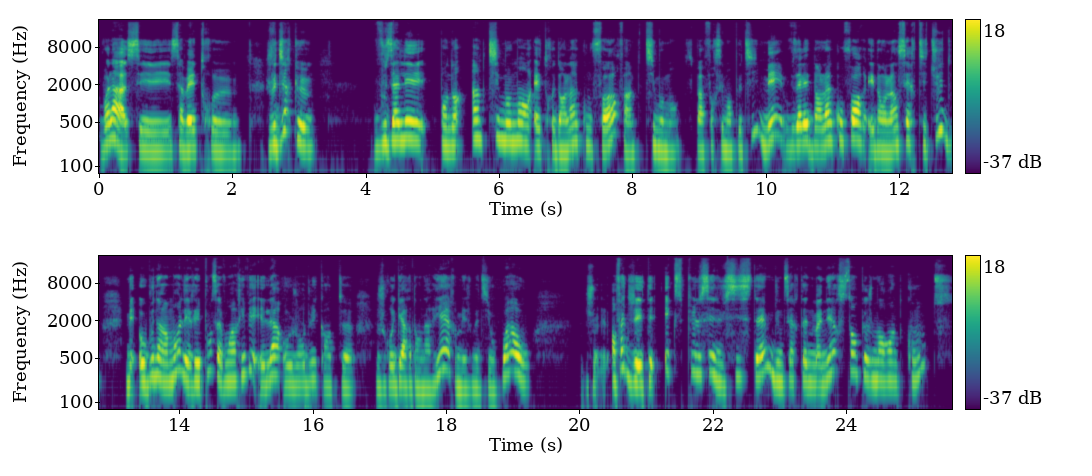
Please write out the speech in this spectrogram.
Voilà, c'est, ça va être. je veux dire que vous allez pendant un petit moment être dans l'inconfort, enfin un petit moment, c'est pas forcément petit, mais vous allez être dans l'inconfort et dans l'incertitude, mais au bout d'un moment, les réponses elles vont arriver. Et là, aujourd'hui, quand euh, je regarde en arrière, mais je me dis waouh, en fait, j'ai été expulsée du système d'une certaine manière sans que je m'en rende compte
